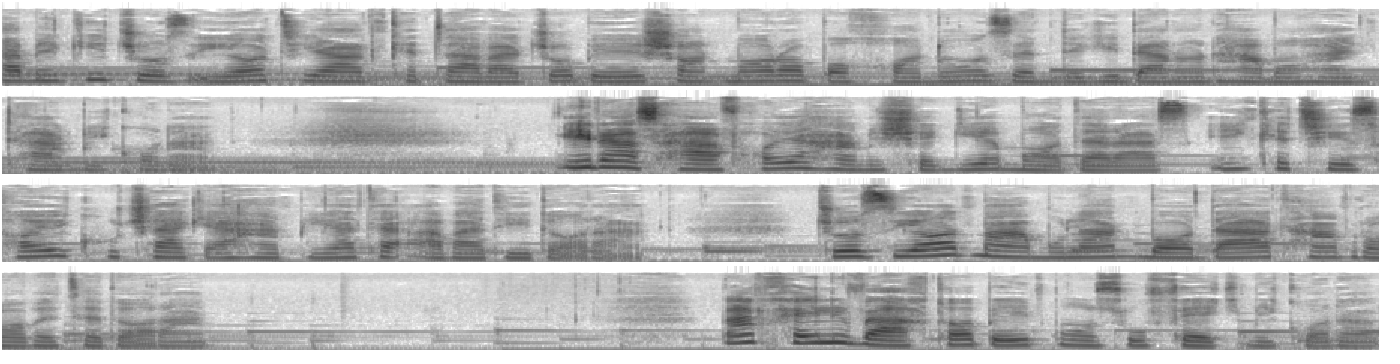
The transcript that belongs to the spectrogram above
همگی جزئیاتی که توجه بهشان ما را با خانه و زندگی در آن هماهنگتر می‌کند. این از حرفهای همیشگی مادر است. اینکه چیزهای کوچک اهمیت ابدی دارند. جزئیات معمولا با درد هم رابطه دارند. من خیلی وقتها به این موضوع فکر می کنم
